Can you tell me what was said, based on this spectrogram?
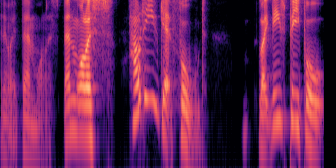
Anyway, Ben Wallace. Ben Wallace, how do you get fooled? Like, these people,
